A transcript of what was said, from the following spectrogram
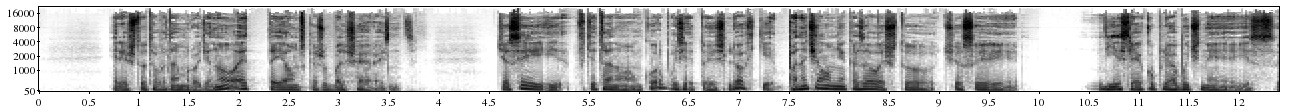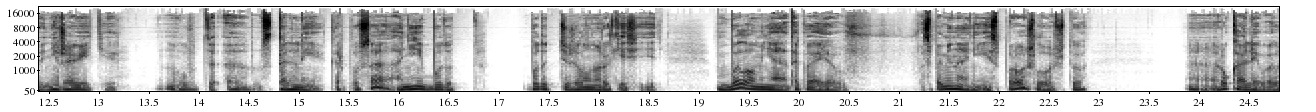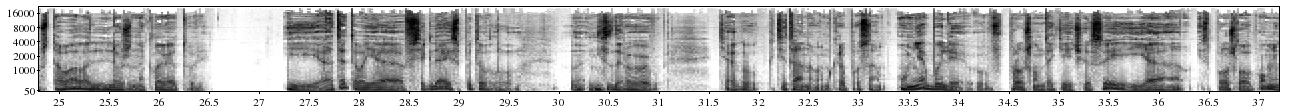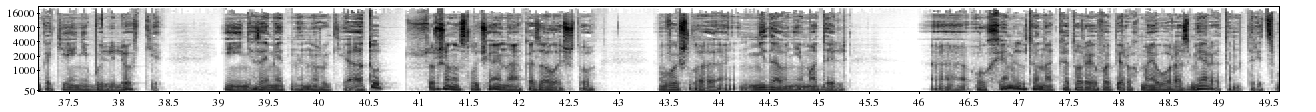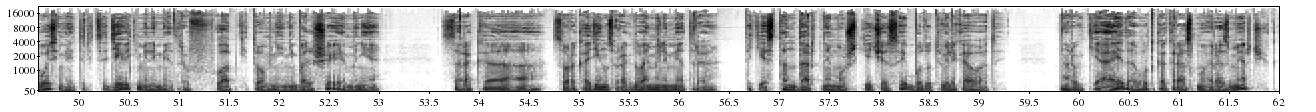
Или что-то в этом роде. Но это, я вам скажу, большая разница. Часы в титановом корпусе, то есть легкие. Поначалу мне казалось, что часы если я куплю обычные из нержавейки, ну, вот, э, стальные корпуса, они будут, будут тяжело на руке сидеть. Было у меня такое воспоминание из прошлого, что рука левая уставала, лежа на клавиатуре. И от этого я всегда испытывал э, нездоровую тягу к титановым корпусам. У меня были в прошлом такие часы, и я из прошлого помню, какие они были легкие – и незаметные на руке. А тут совершенно случайно оказалось, что вышла недавняя модель э, у Хэмилтона, которая, во-первых, моего размера, там 38 или 39 миллиметров, лапки-то у меня небольшие, мне 41-42 миллиметра, такие стандартные мужские часы будут великоваты на руке. А это вот как раз мой размерчик.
